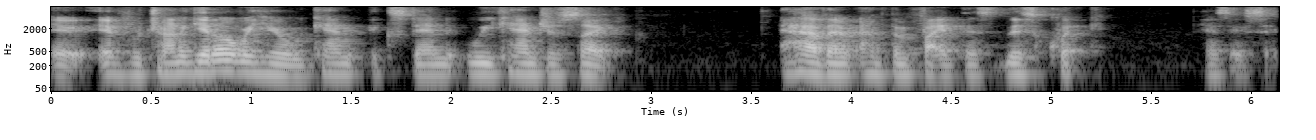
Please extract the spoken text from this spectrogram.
if, if we're trying to get over here, we can't extend. We can't just like have them have them fight this this quick, as they say.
